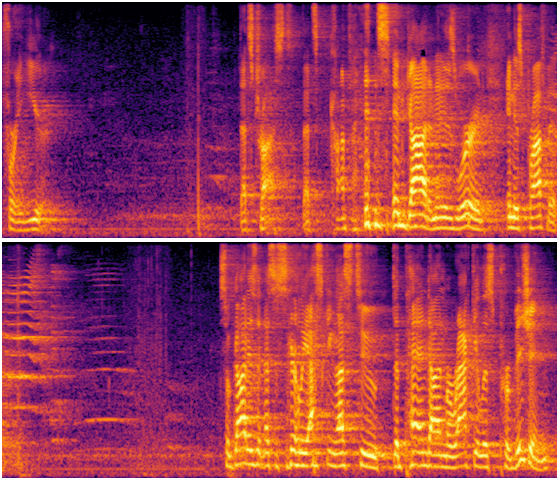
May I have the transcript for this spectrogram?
for a year. That's trust. That's confidence in God and in His Word, in His prophet. So, God isn't necessarily asking us to depend on miraculous provision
